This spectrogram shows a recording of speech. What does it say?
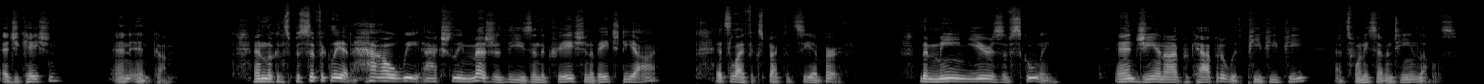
education, and income. And looking specifically at how we actually measure these in the creation of HDI, it's life expectancy at birth, the mean years of schooling, and GNI per capita with PPP at 2017 levels.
